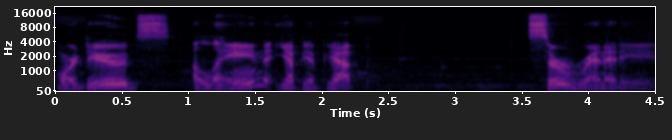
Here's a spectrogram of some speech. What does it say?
More dudes. Elaine. Yep, yep, yep. Serenity.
